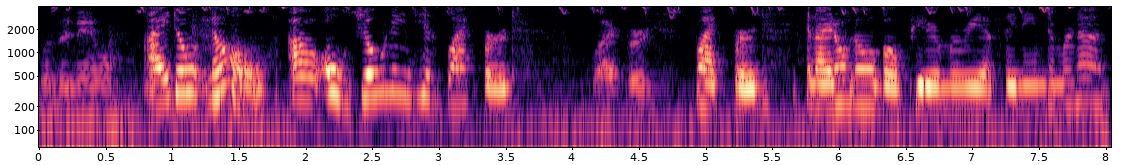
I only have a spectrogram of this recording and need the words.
What'd they name him? I don't know. Oh, oh Joe named his Blackbird. Blackbird. Blackbird. And I don't know about Peter and Maria if they named him or not.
